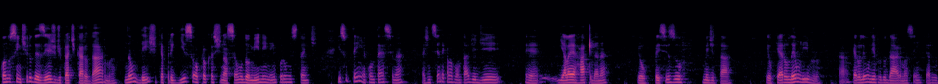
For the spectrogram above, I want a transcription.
Quando sentir o desejo de praticar o Dharma, não deixe que a preguiça ou a procrastinação o dominem nem por um instante. Isso tem, acontece, né? A gente sente aquela vontade de. É, e ela é rápida, né? Eu preciso meditar, eu quero ler um livro, tá? quero ler um livro do Dharma, assim, quero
